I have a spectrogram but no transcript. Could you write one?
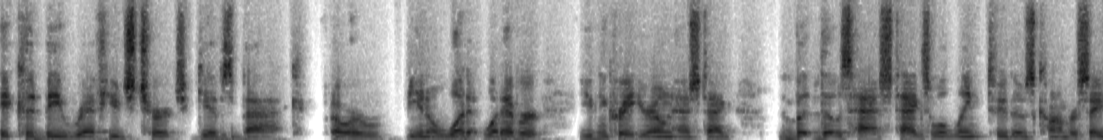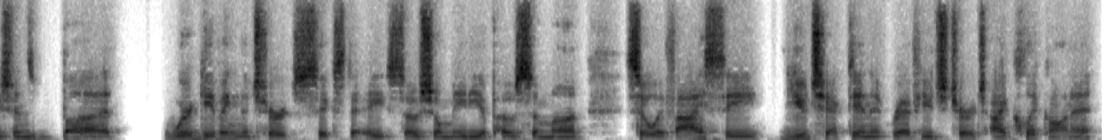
it could be Refuge Church gives back or, you know, what, whatever you can create your own hashtag, but those hashtags will link to those conversations. But we're giving the church six to eight social media posts a month. So if I see you checked in at Refuge Church, I click on it,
